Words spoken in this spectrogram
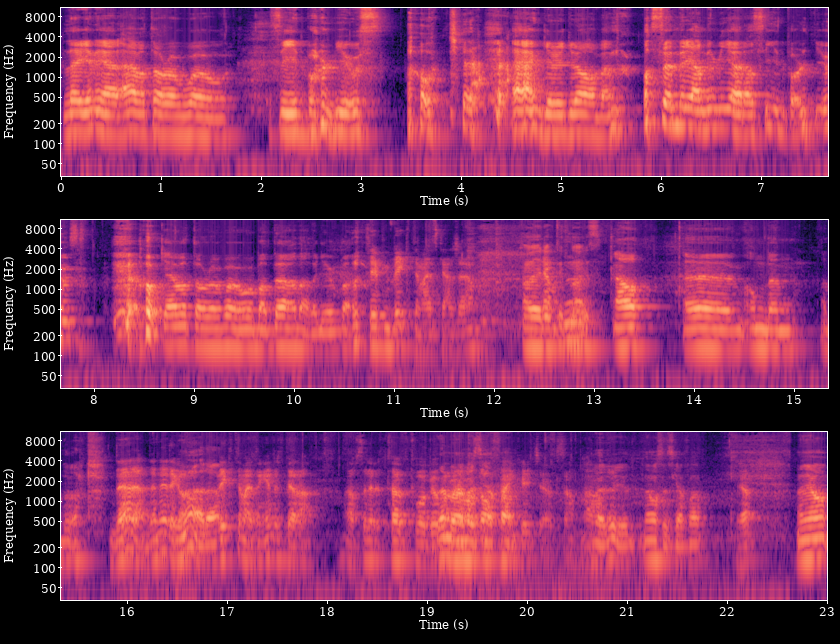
Lägga ner Avatar of Woe, Seedborn Muse och Anger i graven. Och sen reanimera Seedborn Muse och Avatar of Woe och bara döda alla gubbar. Typ Victimize kanske. Ja, det är riktigt Mm. nice. Ja, eh, om den hade varit. Det är den, den är Den är legal. det. Victimize, den kan du spela. Absolut. Ta upp två gubbar. Den Men man en skaffa. creature också. Ja. Herregud, den måste jag skaffa. Ja. Men ja,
